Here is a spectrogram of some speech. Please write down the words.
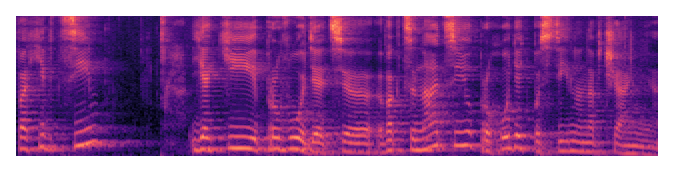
Фахівці, які проводять е, вакцинацію, проходять постійно навчання.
